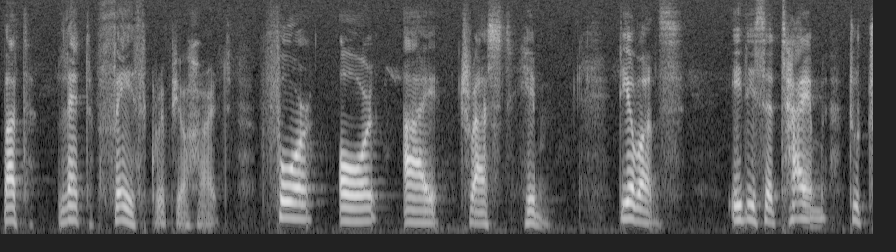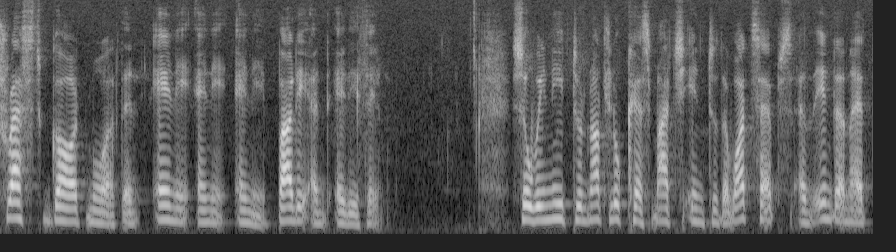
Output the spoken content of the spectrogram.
But let faith grip your heart. For all I trust Him. Dear ones, it is a time to trust God more than any, any, anybody and anything. So we need to not look as much into the WhatsApps and the internet,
